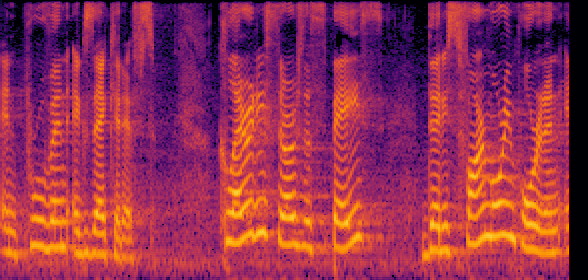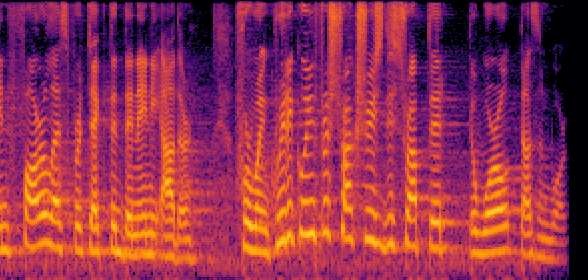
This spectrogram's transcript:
and proven executives. Claroty serves a space that is far more important and far less protected than any other. For when critical infrastructure is disrupted, the world doesn't work.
